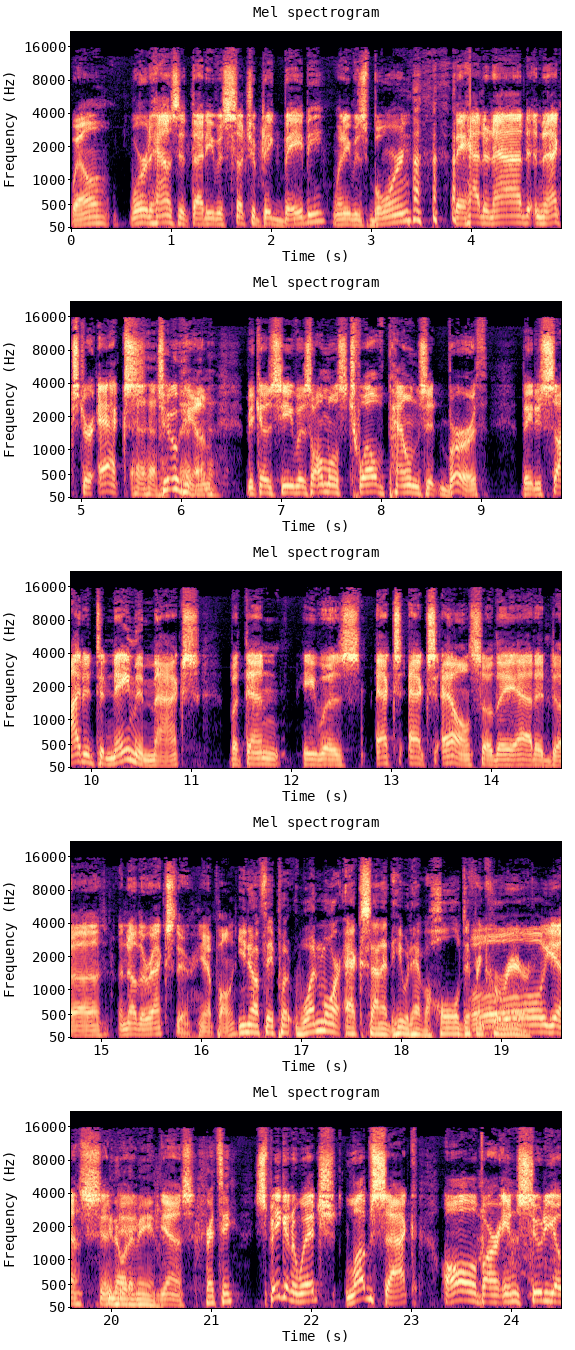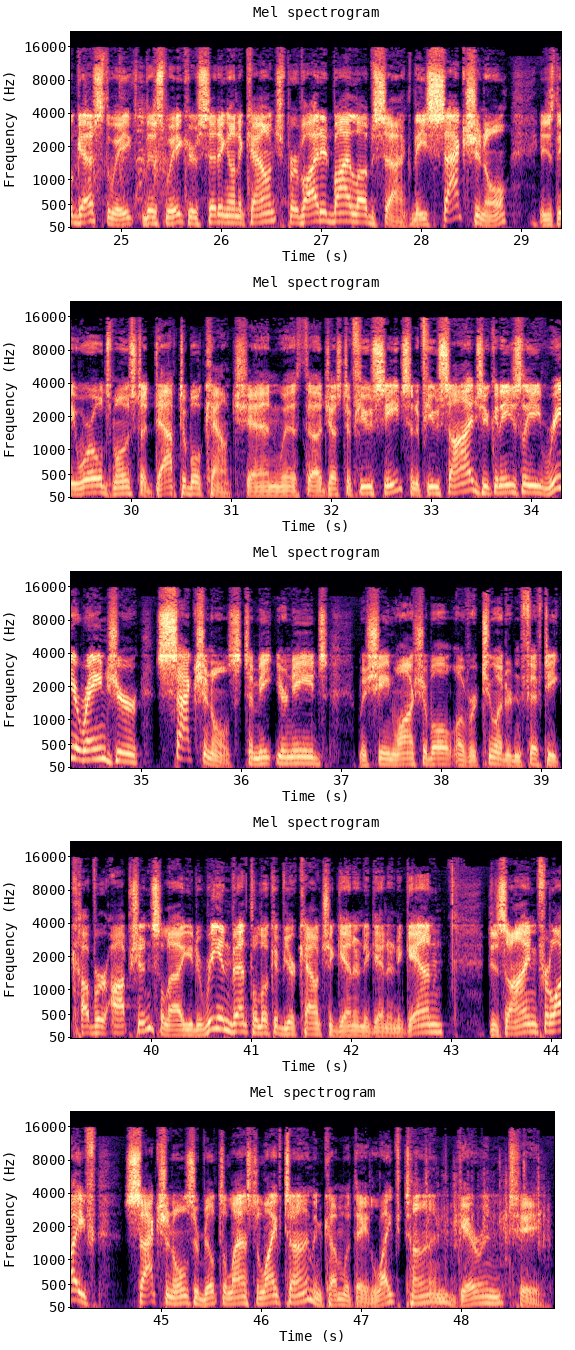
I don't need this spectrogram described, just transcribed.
Well, word has it that he was such a big baby when he was born. they had to add an extra X to him because he was almost 12 pounds at birth. They decided to name him Max, but then he was XXL, so they added uh, another X there. Yeah, Paul? You know, if they put one more X on it, he would have a whole different oh, career. Oh, yes. You know what I mean? Yes. Fritzy? Speaking of which, Lovesac, all of our in studio guests week, this week are sitting on a couch provided by Lovesac. The Sactional is the world's most adaptable couch. And with uh, just a few seats and a few sides, you can easily rearrange your Sactionals to meet your needs. Machine washable, over 250 cover options allow you to reinvent the look of your couch again and again and again. Designed for life, Sactionals are built to last a lifetime and come with a lifetime guarantee.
